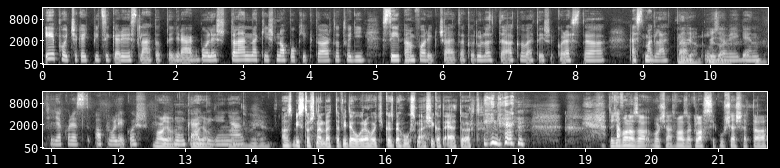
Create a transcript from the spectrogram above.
épp, hogy csak egy pici részt látott egy rákból, és talán neki is napokig tartott, hogy így szépen farigcsálta körülötte a követ, és akkor ezt, ezt meglátta igen, így bizony. a végén. Úgyhogy akkor ez aprólékos nagyon, munkát nagyon, igényel. Nagyon, igen. Az biztos nem vette videóra, hogy közben 20 másikat eltört. Igen. Hát ugye van az a, bocsánat, van az a klasszikus eset a,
